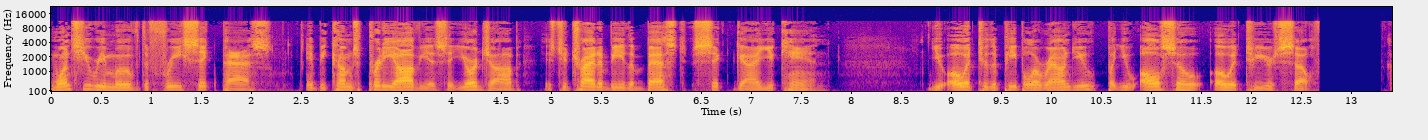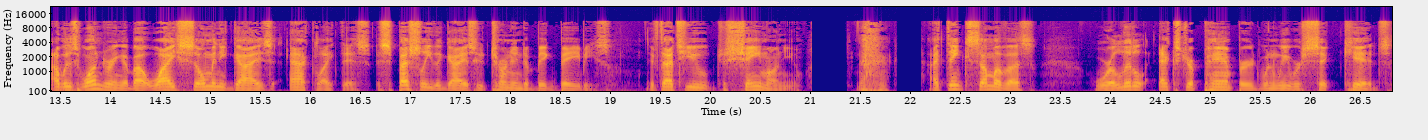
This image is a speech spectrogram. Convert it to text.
Once you remove the free sick pass, it becomes pretty obvious that your job is to try to be the best sick guy you can. You owe it to the people around you, but you also owe it to yourself. I was wondering about why so many guys act like this, especially the guys who turn into big babies. If that's you, just shame on you. I think some of us were a little extra pampered when we were sick kids,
